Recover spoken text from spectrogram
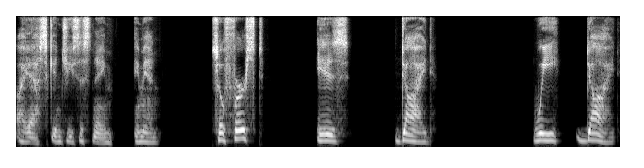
I ask in Jesus' name. Amen. So, first is died. We died.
